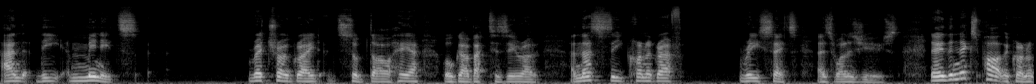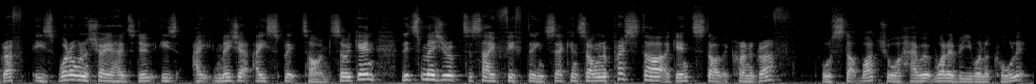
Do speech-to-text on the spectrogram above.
and the minutes retrograde subdial here will go back to zero and that's the chronograph reset as well as used. Now the next part of the chronograph is what I want to show you how to do is a, measure a split time. So again let's measure up to say 15 seconds. So I'm going to press start again to start the chronograph or stopwatch or how it, whatever you want to call it.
